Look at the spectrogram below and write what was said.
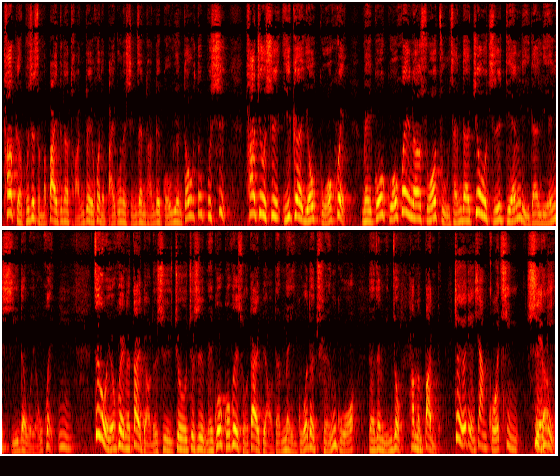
他可不是什么拜登的团队或者白宫的行政团队、国务院都都不是，他就是一个由国会美国国会呢所组成的就职典礼的联席的委员会。嗯。这个委员会呢，代表的是就就是美国国会所代表的美国的全国的这民众，他们办的，就有点像国庆典礼，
